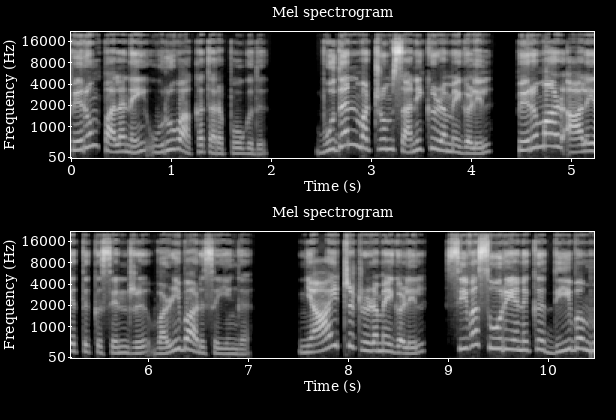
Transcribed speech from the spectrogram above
பெரும் பலனை உருவாக்க தரப்போகுது. புதன் மற்றும் சனிக்கிழமைகளில் பெருமாள் ஆலயத்துக்கு சென்று வழிபாடு செய்யுங்க. ஞாயிற்றுக்கிழமைகளில் சிவசூரியனுக்கு தீபம்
